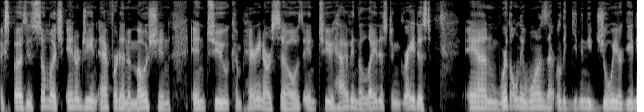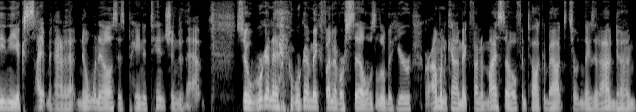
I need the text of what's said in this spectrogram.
exposing so much energy and effort and emotion into comparing ourselves, into having the latest and greatest and we're the only ones that really get any joy or get any excitement out of that. No one else is paying attention to that. So we're gonna we're gonna make fun of ourselves a little bit here or i'm gonna kind of make fun of myself and talk about certain things that i've done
